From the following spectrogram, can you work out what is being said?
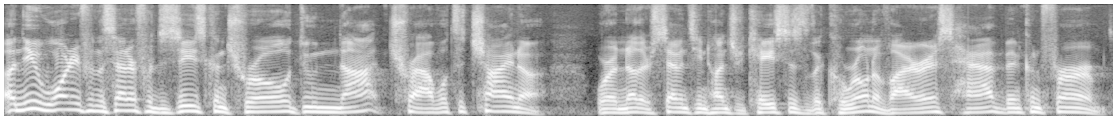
A new warning from the Center for Disease Control, do not travel to China, where another 1,700 cases of the coronavirus have been confirmed.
